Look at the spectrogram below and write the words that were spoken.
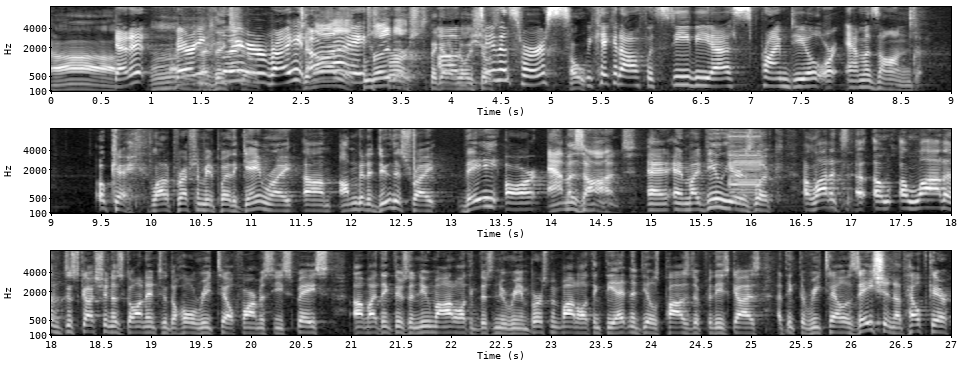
Ah. Get it? Very I think clear, so. right? Deny All it. Who's Trade first? They got to Um, really show Tim us. is first. Oh. We kick it off with CVS, Prime Deal, or Amazon. Okay, a lot of pressure on me to play the game right. Um, I'm going to do this right. They are Amazoned, and, and my view here is look. A lot of a, a lot of discussion has gone into the whole retail pharmacy space. Um, I think there's a new model. I think there's a new reimbursement model. I think the Aetna deal is positive for these guys. I think the retailization of healthcare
